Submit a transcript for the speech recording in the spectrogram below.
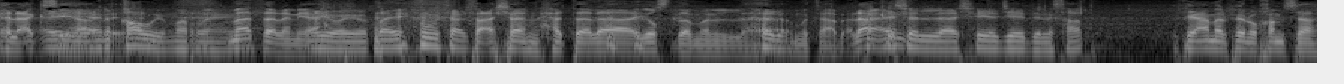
okay. العكسي أي هذا يعني. قوي مرة يعني. مثلا يعني. أيوه أيوه طيب ممتاز. فعشان حتى لا يصدم المتابع. إيش لكن الشيء الجيد اللي صار؟ في عام 2005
